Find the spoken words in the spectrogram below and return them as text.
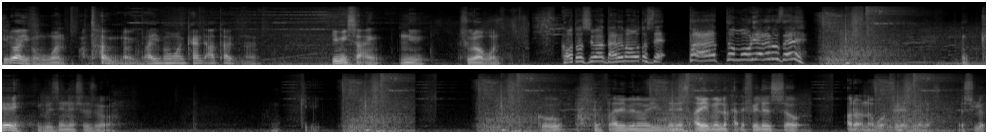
Who do I even want? I don't know. Do I even want candy? I don't know. Give me something new. That's what I want. 今年はだるま落としでパーッと盛り上がろうぜ Okay, he was in this as well. Okay. Cool. I didn't even know he was in this. I didn't even look at the fillers, so I don't know what fillers are in this. Let's look.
